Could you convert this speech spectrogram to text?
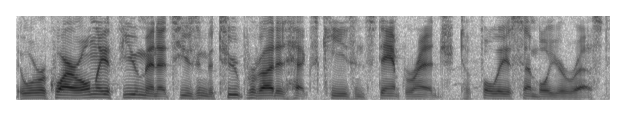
It will require only a few minutes using the two provided hex keys and stamped wrench to fully assemble your rest.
